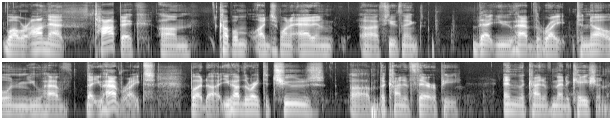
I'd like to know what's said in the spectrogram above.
while we're on that topic, um, couple. I just want to add in uh, a few things that you have the right to know, and you have that you have rights, but uh, you have the right to choose um, the kind of therapy and the kind of medication.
